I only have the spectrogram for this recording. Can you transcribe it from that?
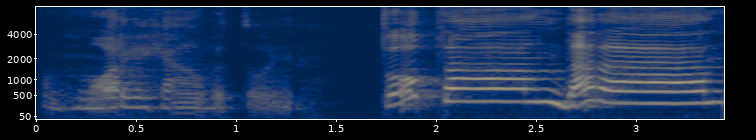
want morgen gaan we het doen. Tot dan, dada!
